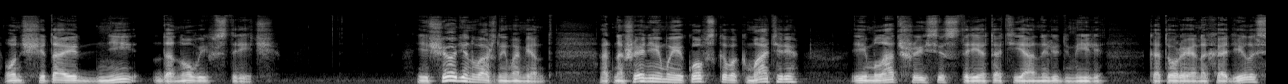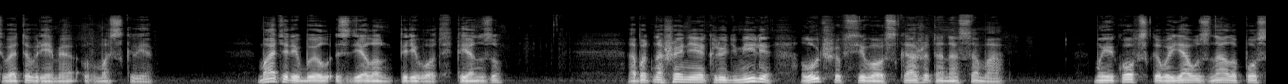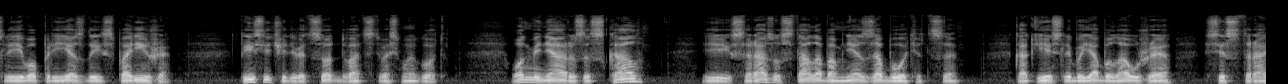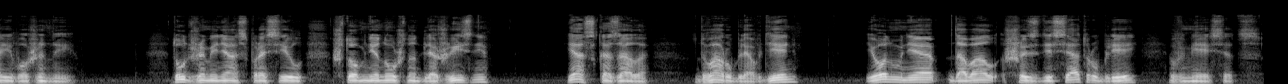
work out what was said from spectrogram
Он считает дни до новой встречи. Еще один важный момент — отношение Маяковского к матери и младшей сестре Татьяны Людмиле, которая находилась в это время в Москве. Матери был сделан перевод в Пензу. Об отношении к Людмиле лучше всего скажет она сама — Маяковского я узнала после его приезда из Парижа, 1928 год. Он меня разыскал и сразу стал обо мне заботиться, как если бы я была уже сестра его жены. Тут же меня спросил, что мне нужно для жизни. Я сказала два рубля в день, и он мне давал шестьдесят рублей в месяц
